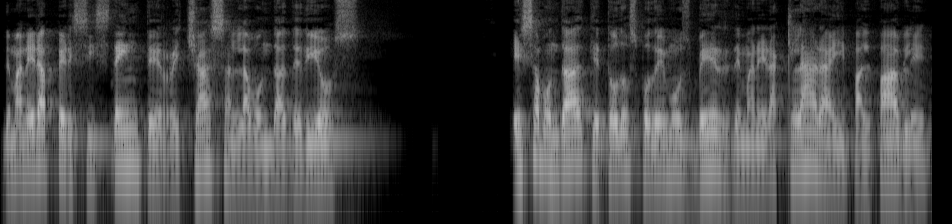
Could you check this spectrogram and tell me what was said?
de manera persistente rechazan la bondad de Dios, esa bondad que todos podemos ver de manera clara y palpable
